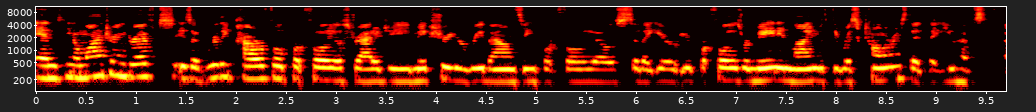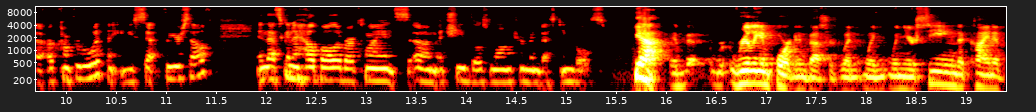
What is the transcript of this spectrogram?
and you know, monitoring drift is a really powerful portfolio strategy. Make sure you're rebalancing portfolios so that your your portfolios remain in line with the risk tolerance that, that you have uh, are comfortable with that you set for yourself, and that's going to help all of our clients um, achieve those long term investing goals. Yeah, really important investors when when when you're seeing the kind of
